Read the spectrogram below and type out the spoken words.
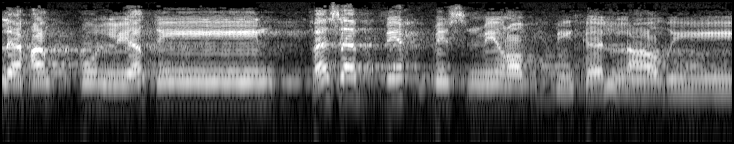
لحق اليقين فسبح باسم ربك العظيم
